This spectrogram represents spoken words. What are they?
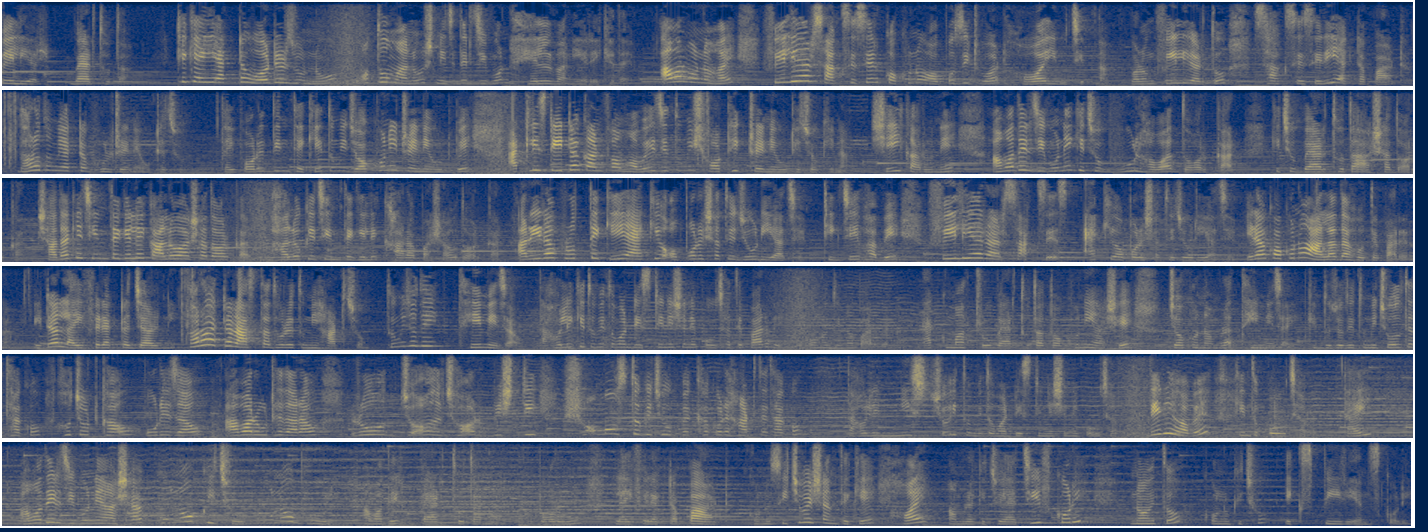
Failure ব্যর্থতা ঠিক এই একটা ওয়ার্ডের জন্য কত মানুষ নিজেদের জীবন হেল বানিয়ে রেখে দেয়। আমার মনে হয় ফেলিয়ার সাকসেসের কখনো অপোজিট ওয়ার্ড হওয়াই উচিত না। বরং ফেলিয়ার তো সাকসেসেরই একটা পার্ট ধরো তুমি একটা ভুল ট্রেনে উঠেছো। তাই পরের দিন থেকে তুমি যখনই ট্রেনে উঠবে অ্যাটলিস্ট এটা কনফার্ম হবে যে তুমি সঠিক ট্রেনে উঠেছো কিনা। সেই কারণে আমাদের জীবনে কিছু ভুল হওয়া দরকার, কিছু ব্যর্থতা আসা দরকার। সাদাকে চিনতে গেলে কালো আসা দরকার, ভালোকে চিনতে গেলে খারাপ আসাও দরকার। আর এরা প্রত্যেকে একে অপরের সাথে জড়িয়ে আছে। ঠিক যেভাবে ফেলিয়ার আর সাকসেস একে অপরের সাথে জড়িয়ে আছে। এরা কখনো আলাদা হতে পারে না। এটা লাইফের একটা জার্নি ধরো একটা রাস্তা ধরে তুমি হাঁটছো। তুমি যদি থেমে যাও, তাহলে কি তুমি তোমার ডেস্টিনেশনে পৌঁছাতে পারবে? কোনোদিনও পারবে না। একমাত্র ব্যর্থতা তখনই আসে যখন আমরা থেমে যাই। কিন্তু যদি তুমি চলতে থাকো, হোঁচট খাও, পড়ে যাও, আবার উঠে দাঁড়াও, রোদ, জল, ঝড়, বৃষ্টি, সমস্ত কিছু উপেক্ষা করে হাঁটতে থাকো, তাহলে নিশ্চয়ই তুমি তোমার ডেস্টিনেশনে পৌঁছাবে। দেরি হবে, কিন্তু পৌঁছাবে। তাই আমাদের জীবনে আসা কোনো কিছু, কোনো ভুল, আমাদের ব্যর্থতা নয়। বরং লাইফের একটা পার্ট কোনো সিচুয়েশান থেকে হয়, আমরা কিছু অ্যাচিভ করি, নয়তো কোনো কিছু এক্সপিরিয়েন্স করি।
